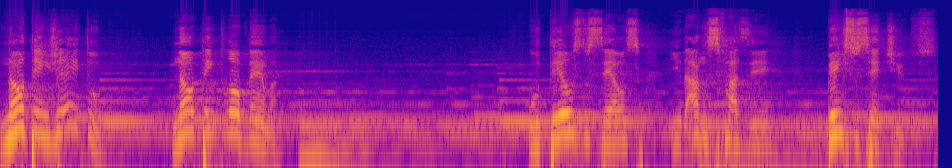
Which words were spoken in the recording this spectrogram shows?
Não tem jeito? Não tem problema. O Deus dos céus irá nos fazer bem-sucedidos.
